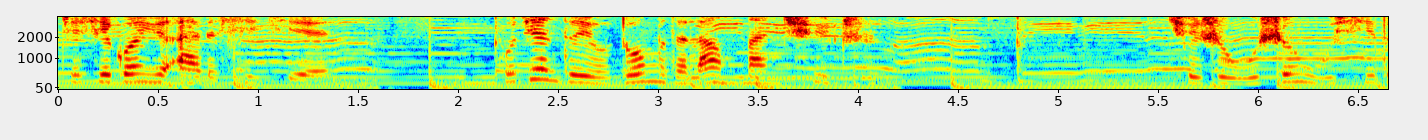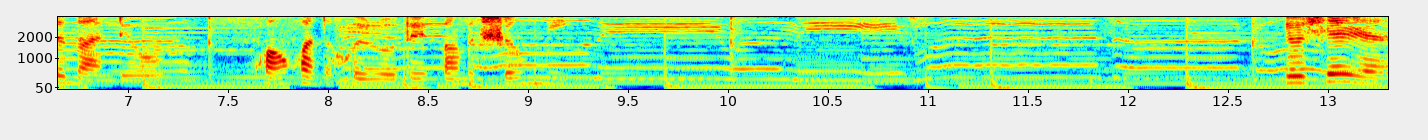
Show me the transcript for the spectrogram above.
这些关于爱的细节，不见得有多么的浪漫趣致，却是无声无息的暖流，缓缓的汇入对方的生命。有些人，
